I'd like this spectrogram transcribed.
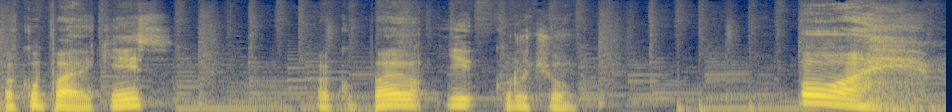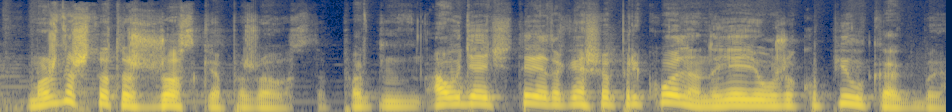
Покупаю кейс покупаю и кручу. Ой, можно что-то жесткое, пожалуйста? Audi A4 это, конечно, прикольно, но я ее уже купил как бы.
